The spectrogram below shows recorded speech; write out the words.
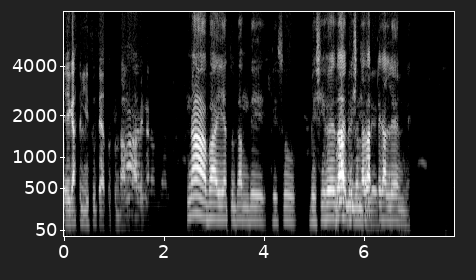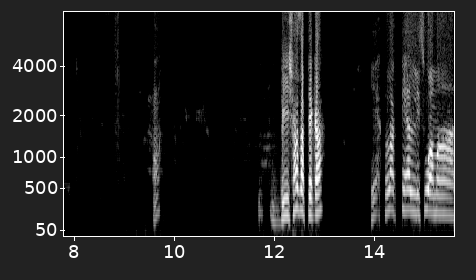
এই গাছের লিচুতে এত তো দাম পাবে না। না ভাই এত দাম দিয়ে লিচু বেশি হয়ে যায় বিশ হাজার টাকা লেন বিশ হাজার টাকা? এক লাখ টাকার লিচু আমার।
